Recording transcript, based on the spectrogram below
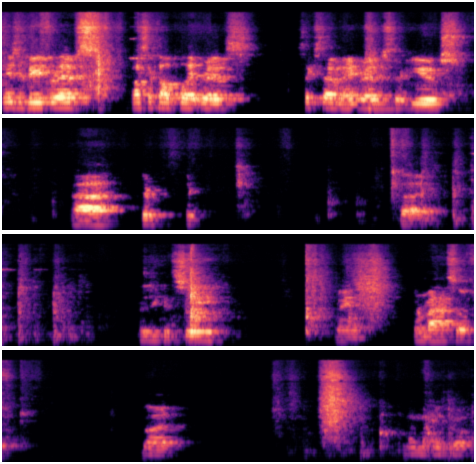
These are beef ribs, also called plate ribs. Six, seven, eight ribs. They're huge. Uh, they're, they're uh, as you can see, I mean, they're massive, but my hand go.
